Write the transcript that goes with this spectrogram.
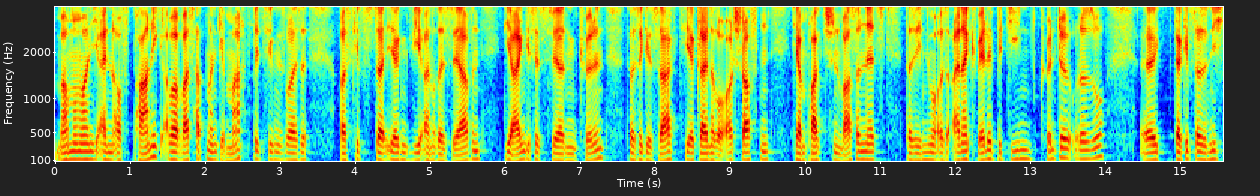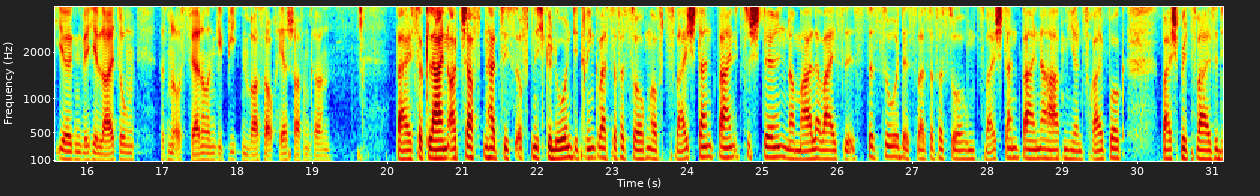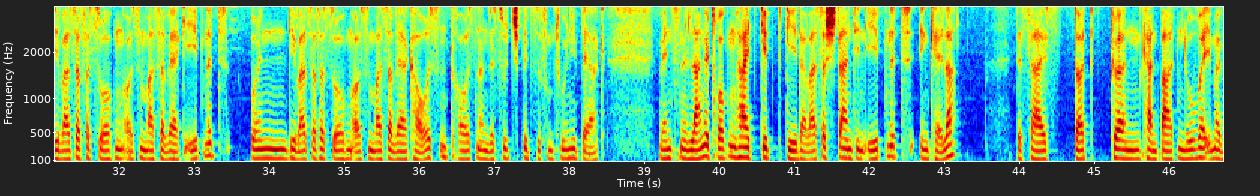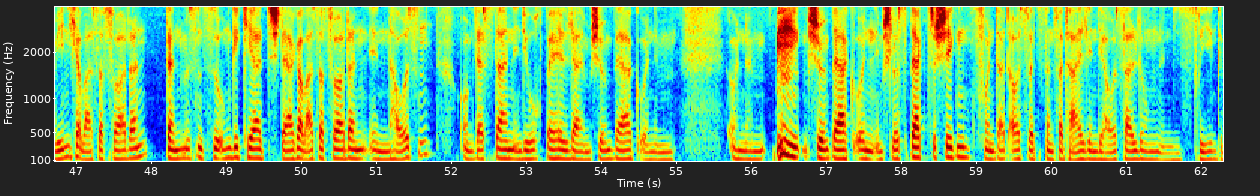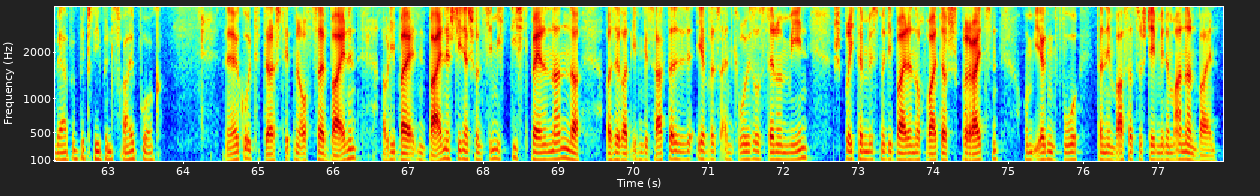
machen wir mal nicht einen auf Panik, aber was hat man gemacht, beziehungsweise was gibt es da irgendwie an Reserven, die eingesetzt werden können? Du hast ja gesagt, hier kleinere Ortschaften, die haben praktisch ein Wassernetz, das ich nur aus einer Quelle bedienen könnte oder so. Äh, da gibt es also nicht irgendwelche Leitungen, dass man aus ferneren Gebieten Wasser auch herschaffen kann. Bei so kleinen Ortschaften hat es sich oft nicht gelohnt, die Trinkwasserversorgung auf zwei Standbeine zu stellen. Normalerweise ist das so, dass Wasserversorgung zwei Standbeine haben. Hier in Freiburg beispielsweise die Wasserversorgung aus dem Wasserwerk Ebnet und die Wasserversorgung aus dem Wasserwerk Hausen draußen an der Südspitze vom Thuniberg. Wenn es eine lange Trockenheit gibt, geht der Wasserstand in Ebnet in den Keller. Das heißt, dort können, kann Baden-Nova immer weniger Wasser fördern dann müssen sie umgekehrt stärker Wasser fördern in Hausen, um das dann in die Hochbehälter im Schönberg und im, und im Schönberg und im Schlossberg zu schicken. Von dort aus wird es dann verteilt in die Haushaltungen, Industrie- und Gewerbebetrieb in Freiburg. Na ja, gut, da steht man auf zwei Beinen, aber die beiden Beine stehen ja schon ziemlich dicht beieinander. Was er gerade eben gesagt hat, ist etwas ein größeres Phänomen. Sprich, da müssen wir die Beine noch weiter spreizen, um irgendwo dann im Wasser zu stehen mit dem anderen Bein.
